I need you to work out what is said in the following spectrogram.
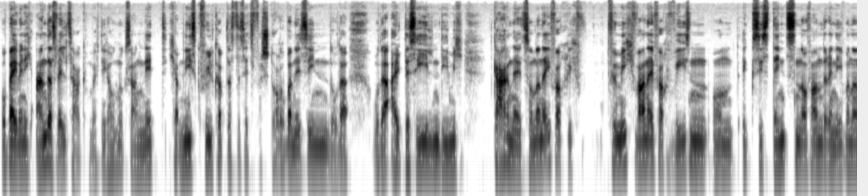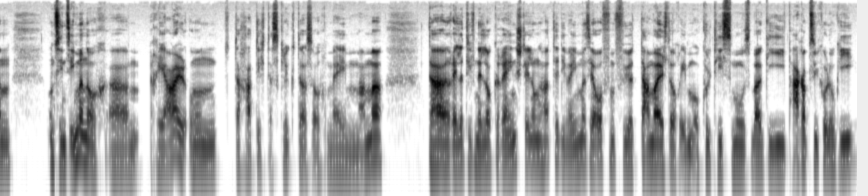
Wobei, wenn ich Anderswelt sage, möchte ich auch noch sagen, nicht, ich habe nie das Gefühl gehabt, dass das jetzt Verstorbene sind oder, oder alte Seelen, die mich gar nicht, sondern einfach, ich, für mich waren einfach Wesen und Existenzen auf anderen Ebenen und sind es immer noch ähm, real. Und da hatte ich das Glück, dass auch meine Mama da relativ eine lockere Einstellung hatte. Die war immer sehr offen für damals doch eben Okkultismus, Magie, Parapsychologie,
